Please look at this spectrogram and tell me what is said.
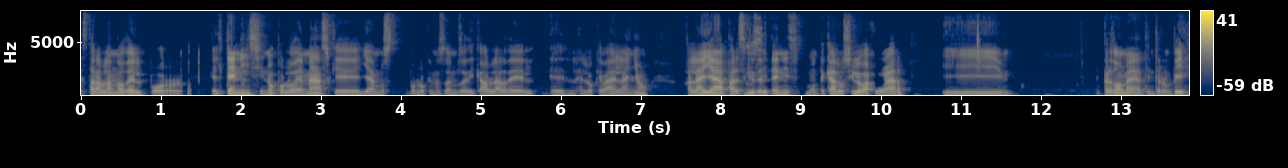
estar hablando de él por el tenis y no por lo demás, que ya hemos, por lo que nos hemos dedicado a hablar de él en, lo que va el año. Ojalá ya parece que es del tenis. Monte Carlo sí lo va a jugar. Y. Perdón, me te interrumpí.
